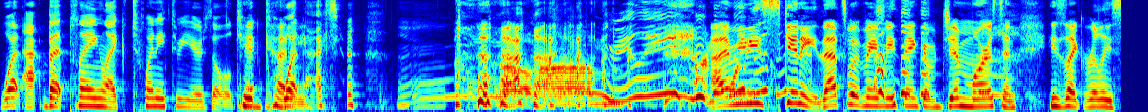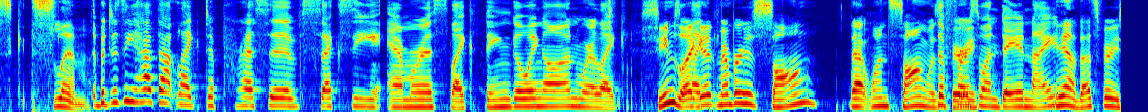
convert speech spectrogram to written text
what? a- But playing like twenty three years old, Kid like, What Cudi. actor? Oh, um, really? I mean, he's skinny. That's what made me think of Jim Morrison. He's like really sk- slim. But does he have that like depressive, sexy, amorous like thing going on where like Seems like, Like- it. Remember his song? That one song was the very, first one, Day and Night? Yeah, that's very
